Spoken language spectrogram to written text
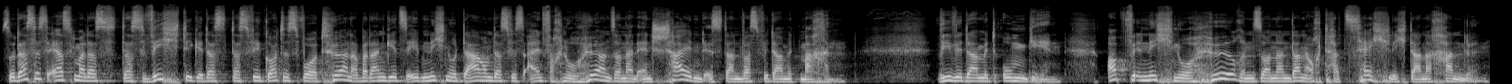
So, das ist erstmal das, das Wichtige, dass, dass wir Gottes Wort hören. Aber dann geht es eben nicht nur darum, dass wir es einfach nur hören, sondern entscheidend ist dann, was wir damit machen. Wie wir damit umgehen. Ob wir nicht nur hören, sondern dann auch tatsächlich danach handeln.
